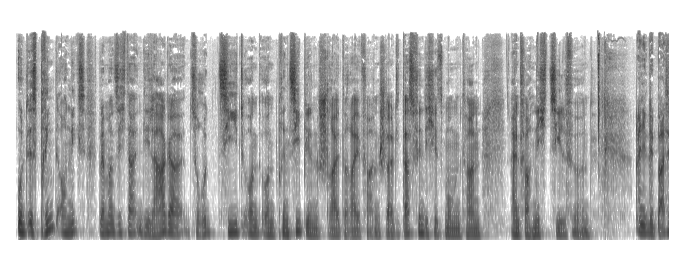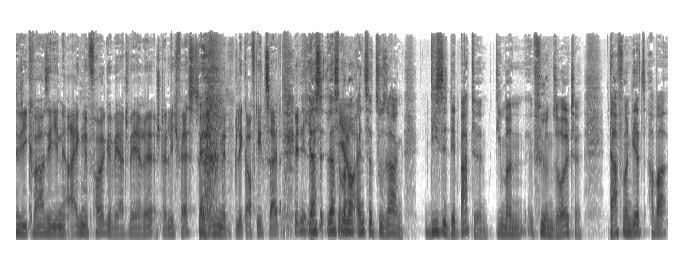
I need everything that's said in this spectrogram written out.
Und es bringt auch nichts, wenn man sich da in die Lager zurückzieht und, und Prinzipienstreiterei veranstaltet. Das finde ich jetzt momentan einfach nicht zielführend. Eine Debatte, die quasi eine eigene Folge wert wäre, stelle ich fest, ja. äh, mit Blick auf die Zeit. Bin ich lass lass ja. aber noch eins dazu sagen. Diese Debatte, die man führen sollte, darf man jetzt aber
